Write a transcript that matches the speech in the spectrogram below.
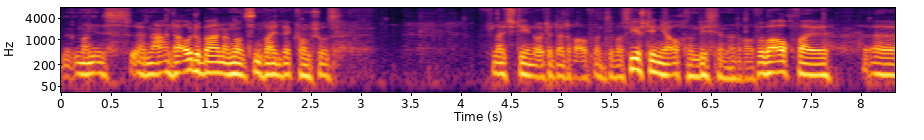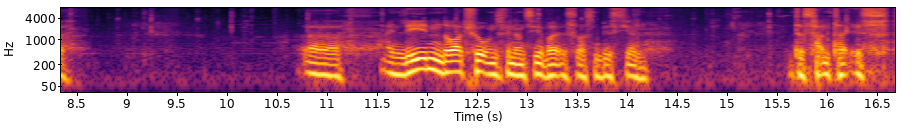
Man ist äh, nah an der Autobahn, ansonsten weit weg vom Schuss. Vielleicht stehen Leute da drauf und sowas. Wir stehen ja auch so ein bisschen da drauf. Aber auch weil äh, äh, ein Leben dort für uns finanzierbar ist, was ein bisschen interessanter ist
